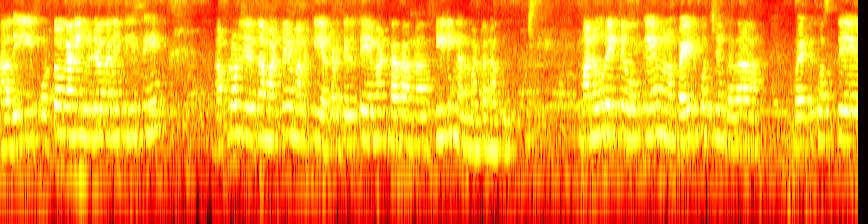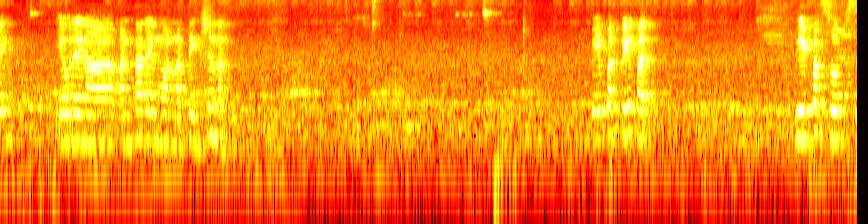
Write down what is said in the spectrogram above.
అది ఫోటో కానీ వీడియో కానీ తీసి అప్లోడ్ చేద్దామంటే మనకి అక్కడికి వెళ్తే ఏమంటారా అన్న ఫీలింగ్ అనమాట నాకు. మన ఊరైతే ఓకే మనం బయటకు వచ్చాం కదా. బయటకు వస్తే ఎవరైనా అంటారేమో అన్న టెన్షన్ నాకు. Paper paper. Paper soaps.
